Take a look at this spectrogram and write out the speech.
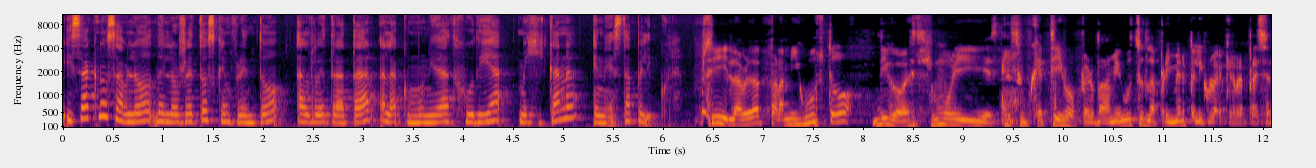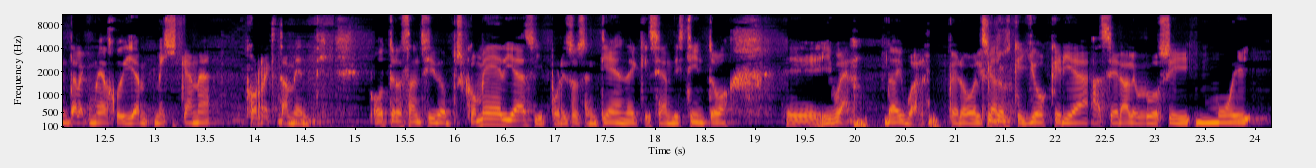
Isaac nos habló de los retos que enfrentó al retratar a la comunidad judía mexicana en esta película. Sí, la verdad, para mi gusto, digo, es muy este, subjetivo, pero para mi gusto es la primera película que representa a la comunidad judía mexicana correctamente. Otras han sido pues comedias y por eso se entiende que sean distintos. Eh, y bueno, da igual. Pero el caso es que yo quería hacer algo así muy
